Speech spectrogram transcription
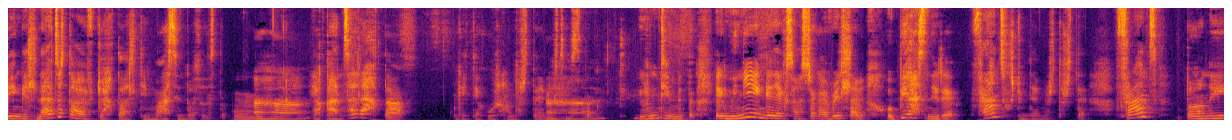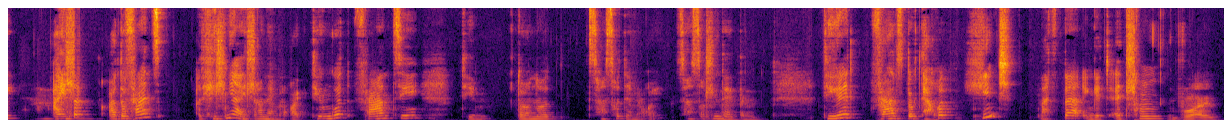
Би ингээл найзтайгаа явж байхдаа бол тийм масын дуу сонсдог. Аха. Яг ганцаар байхдаа ингээд яг өөр хамтартай юм сонсдог. Ер нь тийм ээ. Яг миний ингээд яг сонсож Avril Lavigne өө би бас нэрээ Франц хөгжмөд амар дуртай. Франц дууны аялга одоо Франц хэлний аялга нь амар гоё. Тэнгүүд Францын тийм дуунууд сонсоход амар гоё. Сонсголонтой байдаг. Тэгээд Франц дуу тавихад хинч надтай ингээд адилхан Vibe.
